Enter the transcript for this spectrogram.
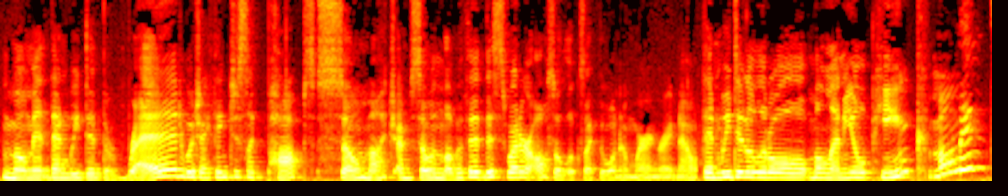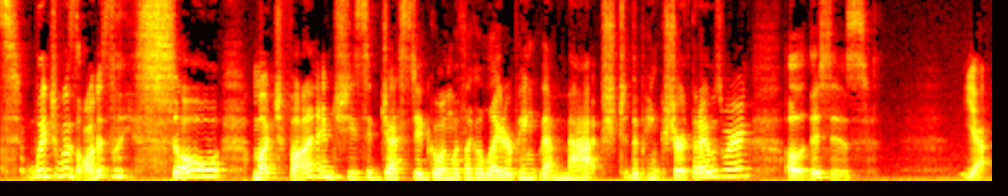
moment. Then we did the red, which I think just like pops so much. I'm so in love with it. This sweater also looks like the one I'm wearing right now. Then we did a little millennial pink moment, which was honestly so much fun. And she suggested going with like a lighter pink that matched the pink shirt that I was wearing. Oh, this is, yeah,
